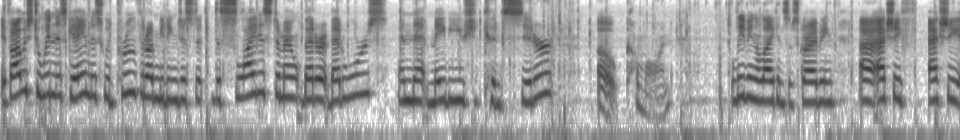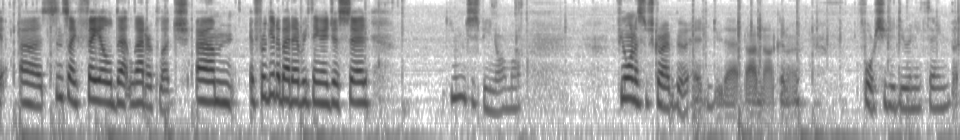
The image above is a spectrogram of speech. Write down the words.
if I was to win this game, this would prove that I'm getting just the slightest amount better at Bed Wars, and that maybe you should consider... Oh, come on. Leaving a like and subscribing. Uh, actually, actually, uh, since I failed that ladder clutch, um, forget about everything I just said. You can just be normal. If you want to subscribe, go ahead and do that. I'm not gonna force you to do anything, but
